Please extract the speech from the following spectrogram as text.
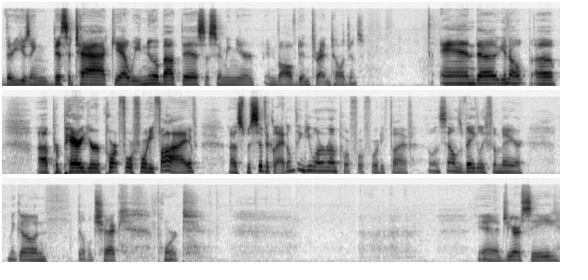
They're using this attack. Yeah we knew about this assuming you're involved in threat intelligence. And uh, you know uh, uh, prepare your port 445 uh, specifically. I don't think you want to run port 445 that one sounds vaguely familiar. Let me go and double check. Port Yeah, GRC,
